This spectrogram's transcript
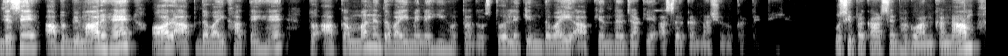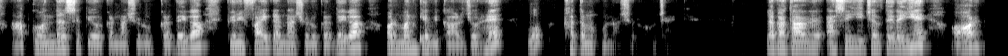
जैसे आप बीमार हैं और आप दवाई खाते हैं तो आपका मन दवाई में नहीं होता दोस्तों, लेकिन दवाई आपके अंदर जाके असर करना शुरू कर देती उसी प्रकार से भगवान का नाम आपको अंदर से प्योर करना शुरू कर देगा प्योरीफाई करना शुरू कर देगा और मन के विकार जो है वो खत्म होना शुरू हो जाएँगे। लगातार ऐसे ही चलते रहिए और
